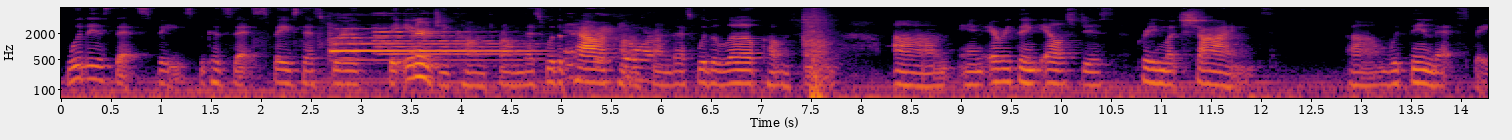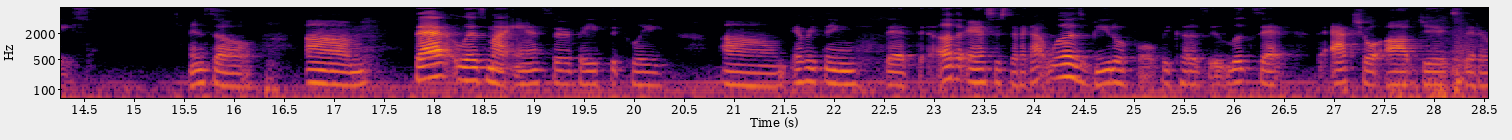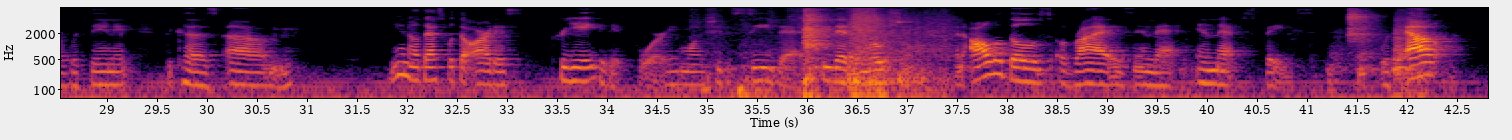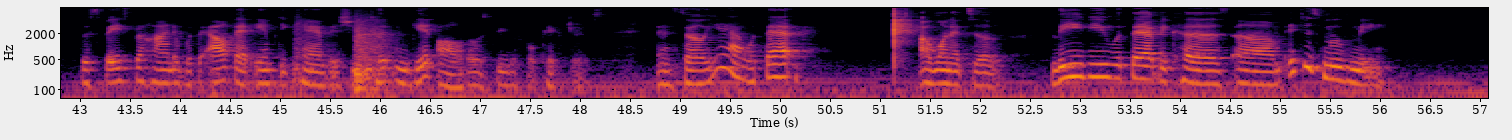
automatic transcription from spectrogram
What is that space? Because that space, that's where the energy comes from. That's where the power comes from. That's where the love comes from. Um, and everything else just pretty much shines um, within that space. And so, um, that was my answer basically. Um, everything that the other answers that I got was beautiful because it looks at the actual objects that are within it because, um, you know, that's what the artist created it for. He wants you to see that, see that emotion. And all of those arise in that, in that space. Without the space behind it without that empty canvas you couldn't get all those beautiful pictures. And so yeah with that i wanted to leave you with that because um, it just moved me.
